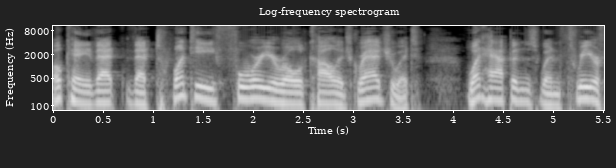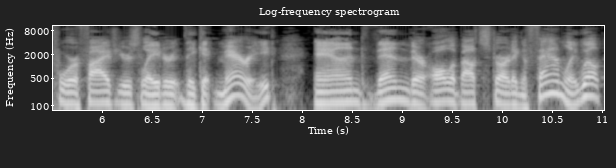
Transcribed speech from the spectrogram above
okay that that twenty-four-year-old college graduate? What happens when three or four or five years later they get married and then they're all about starting a family. Well,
